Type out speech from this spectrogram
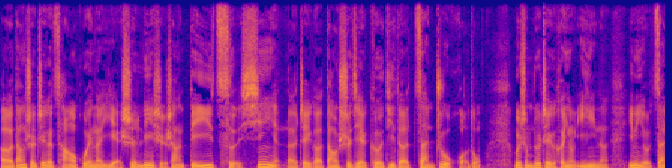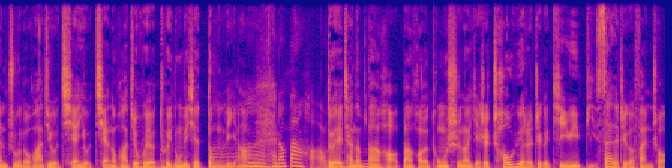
呃，当时这个残奥会呢，也是历史上第一次吸引了这个到世界各地的赞助活动。为什么说这个很有意义呢？因为有赞助的话，就有钱有。钱的话就会有推动的一些动力啊，才能办好。对，才能办好。办好的同时呢，也是超越了这个体育比赛的这个范畴。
